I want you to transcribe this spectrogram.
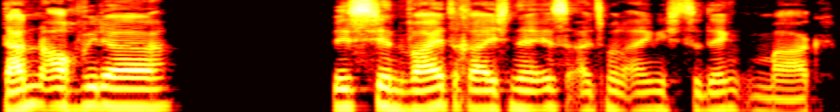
dann auch wieder ein bisschen weitreichender ist, als man eigentlich zu denken mag.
